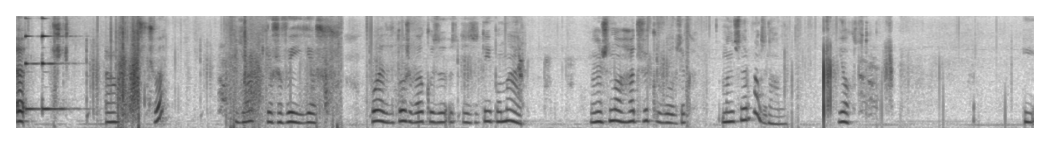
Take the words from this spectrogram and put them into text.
Е, е, що? Як я живий є? Ой, від дуже з- висоти і помер. У мене ж нога як- У мене ж нормально з ногами. Як це так? І...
